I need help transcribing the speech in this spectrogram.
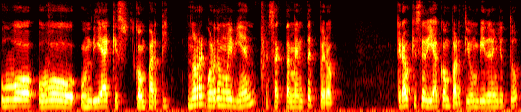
hubo, hubo un día que compartí, no recuerdo muy bien exactamente, pero creo que ese día compartí un video en YouTube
